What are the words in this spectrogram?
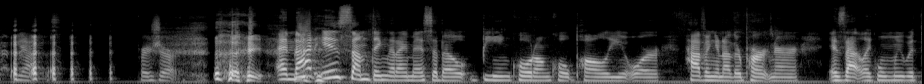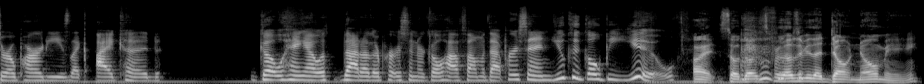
yes for sure. and that is something that I miss about being quote unquote poly or having another partner is that like when we would throw parties, like I could go hang out with that other person or go have fun with that person and you could go be you. All right. So those for those of you that don't know me,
